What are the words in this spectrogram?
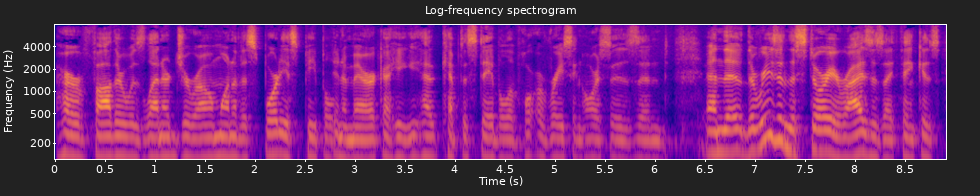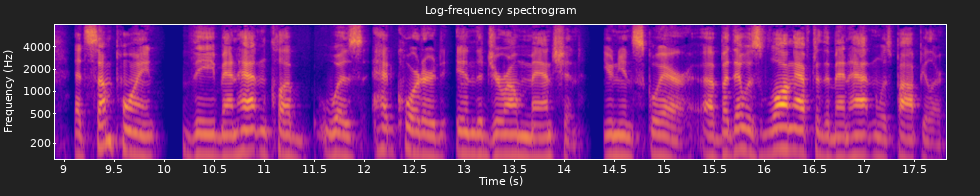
Her father was Leonard Jerome, one of the sportiest people in America. He had kept a stable of, of racing horses, and and the the reason the story arises, I think, is at some point the Manhattan Club was headquartered in the Jerome Mansion. Union Square, uh, but that was long after the Manhattan was popular.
